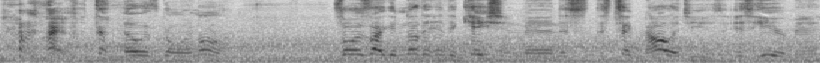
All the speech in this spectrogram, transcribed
I'm like, what the hell is going on? So it's like another indication, man. This this technology is, is here, man.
